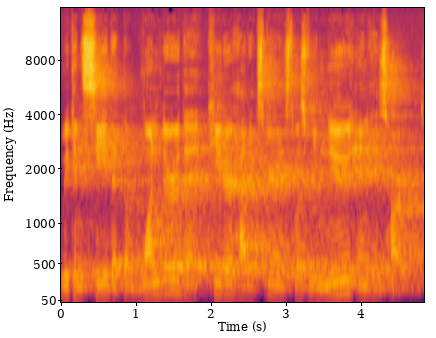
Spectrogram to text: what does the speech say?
we can see that the wonder that Peter had experienced was renewed in his heart.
